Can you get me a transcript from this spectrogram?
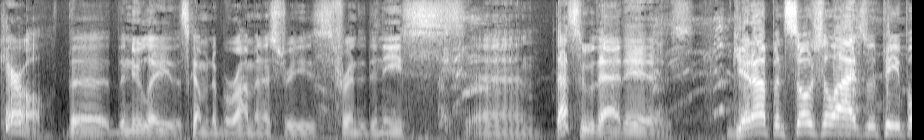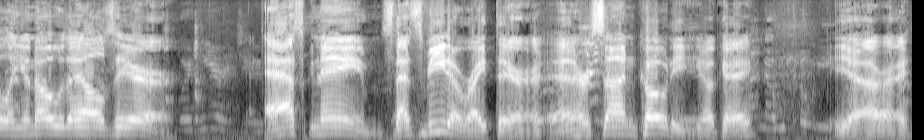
Carol, the the new lady that's coming to Barah Ministries, friend of Denise, and that's who that is. Get up and socialize with people, and you know who the hell's here. Ask names. That's Vita right there, and her son Cody. Okay. Yeah. All right.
